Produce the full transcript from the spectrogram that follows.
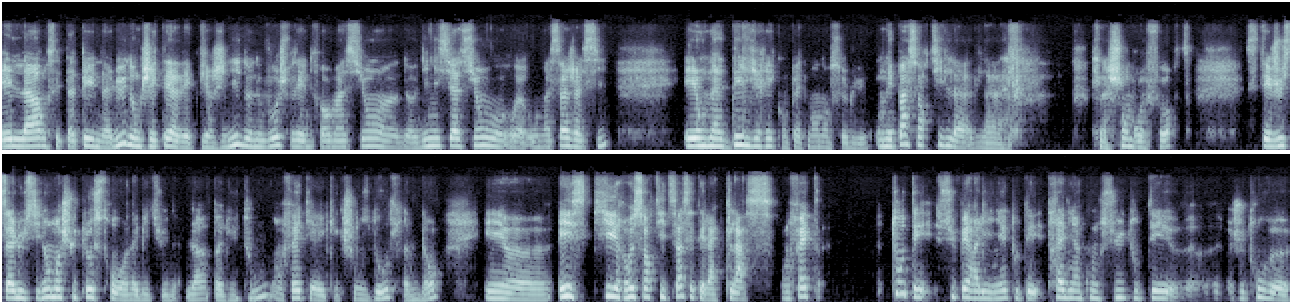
Et là, on s'est tapé une alu. Donc, j'étais avec Virginie. De nouveau, je faisais une formation euh, d'initiation au, au, massage assis. Et on a déliré complètement dans ce lieu. On n'est pas sorti de la, la chambre forte. C'était juste hallucinant. Moi, je suis claustro en habitude. Là, pas du tout. En fait, il y avait quelque chose d'autre là-dedans. Et, euh, et, ce qui est ressorti de ça, c'était la classe. En fait, tout est super aligné, tout est très bien conçu, tout est, euh, je trouve, euh,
